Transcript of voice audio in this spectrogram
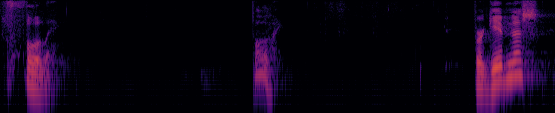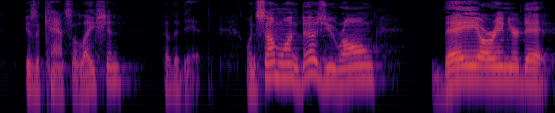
fully. Fully. Forgiveness is a cancellation of the debt. When someone does you wrong, they are in your debt.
